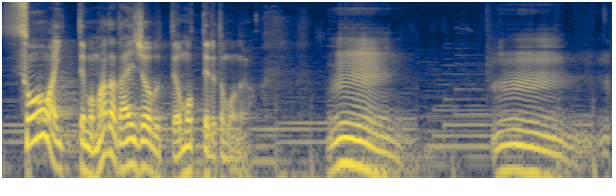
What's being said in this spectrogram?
そうは言ってもまだ大丈夫って思ってると思うのよ。うん。うん。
